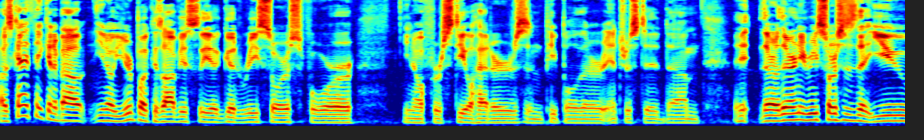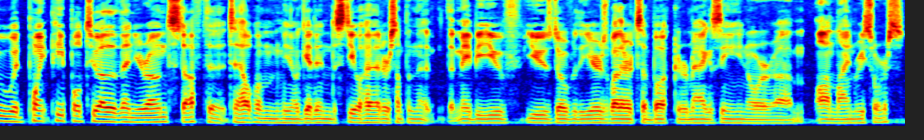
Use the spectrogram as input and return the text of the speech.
i was kind of thinking about you know your book is obviously a good resource for you know for steelheaders and people that are interested. Um, are there any resources that you would point people to other than your own stuff to, to help them you know get into steelhead or something that, that maybe you've used over the years whether it's a book or magazine or um, online resource?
